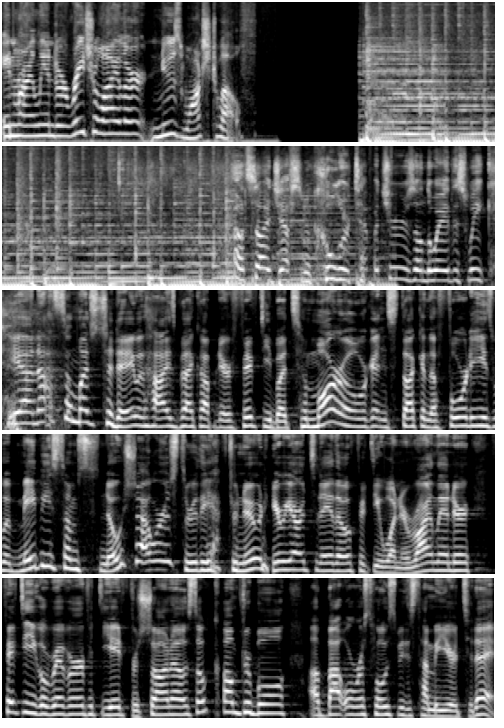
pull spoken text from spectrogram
In Rhinelander, Rachel Eiler, Newswatch 12. Outside, Jeff, some cooler temperatures on the way this week. Yeah, not so much today with highs back up near 50, but tomorrow we're getting stuck in the 40s with maybe some snow showers through the afternoon. Here we are today, though, 51 in Rhinelander, 50 Eagle River, 58 for Shawano. So comfortable about where we're supposed to be this time of year today.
